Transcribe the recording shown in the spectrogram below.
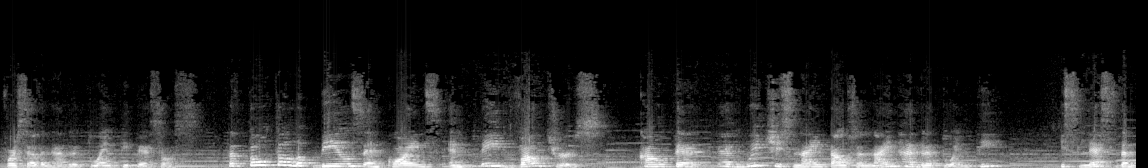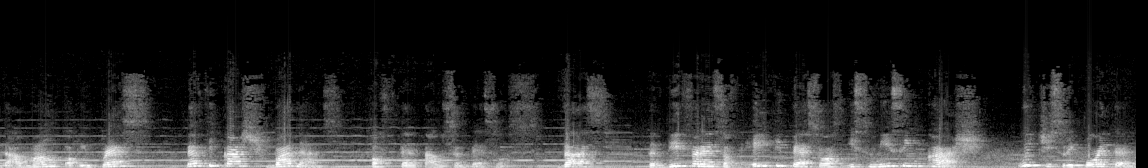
for 720 pesos. The total of bills and coins and paid vouchers counted, which is 9,920, is less than the amount of impressed petty cash balance of 10,000 pesos. Thus, the difference of 80 pesos is missing cash which is reported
